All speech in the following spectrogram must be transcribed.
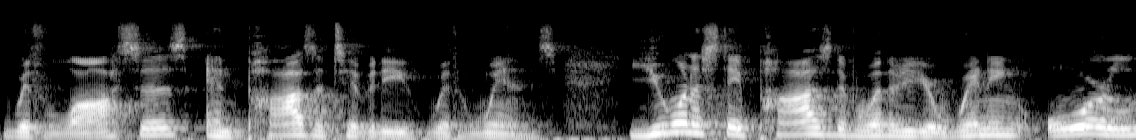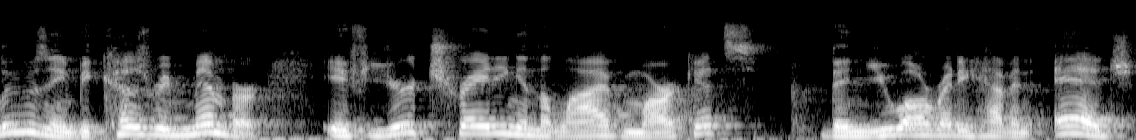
with losses and positivity with wins. You want to stay positive whether you're winning or losing because remember, if you're trading in the live markets, then you already have an edge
